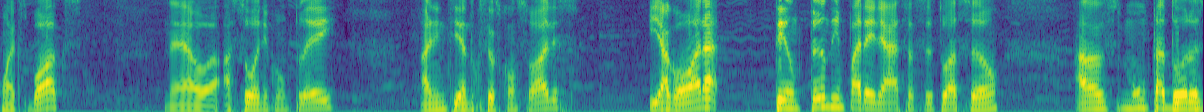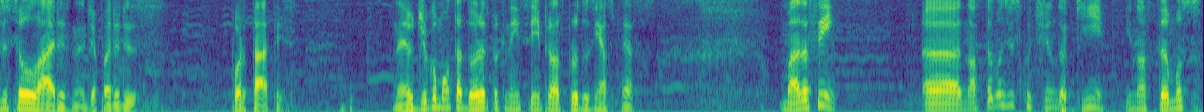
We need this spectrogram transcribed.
com o Xbox, né? A Sony com o Play, a Nintendo com seus consoles. E agora, tentando emparelhar essa situação, as montadoras de celulares, né? De aparelhos portáteis. Né? Eu digo montadoras porque nem sempre elas produzem as peças. Mas assim, ah, nós estamos discutindo aqui e nós estamos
